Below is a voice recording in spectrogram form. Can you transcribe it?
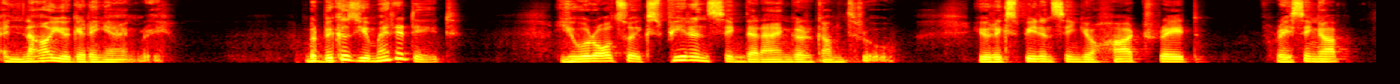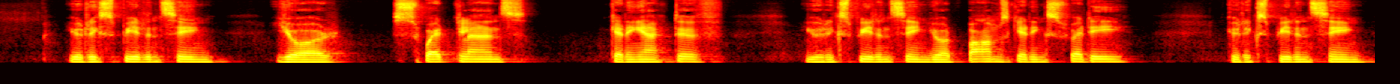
And now you're getting angry. But because you meditate, you are also experiencing that anger come through. You're experiencing your heart rate racing up. You're experiencing your sweat glands getting active. You're experiencing your palms getting sweaty. You're experiencing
